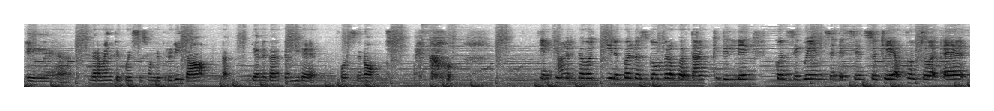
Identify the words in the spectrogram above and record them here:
E veramente queste sono le priorità, beh, viene da dire forse no, ecco. Sì, anche perché voglio dire, poi lo sgombero porta anche delle conseguenze, nel senso che appunto è,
